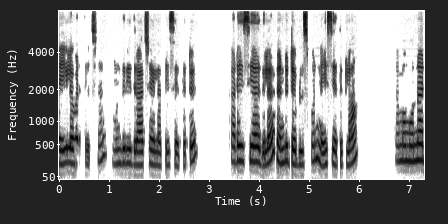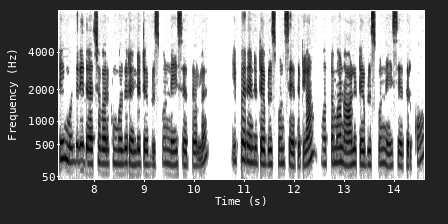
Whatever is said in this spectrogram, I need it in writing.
நெய்யில் வறுத்து வச்ச முந்திரி திராட்சை எல்லாத்தையும் சேர்த்துட்டு கடைசியாக இதில் ரெண்டு டேபிள் ஸ்பூன் நெய் சேர்த்துக்கலாம். நம்ம முன்னாடி முந்திரி திராட்சை வறுக்கும்போது ரெண்டு டேபிள் ஸ்பூன் நெய் சேர்த்தோம்ல இப்போ ரெண்டு டேபிள் ஸ்பூன் சேர்த்துக்கலாம். மொத்தமாக நாலு டேபிள் ஸ்பூன் நெய் சேர்த்துருக்கோம்.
